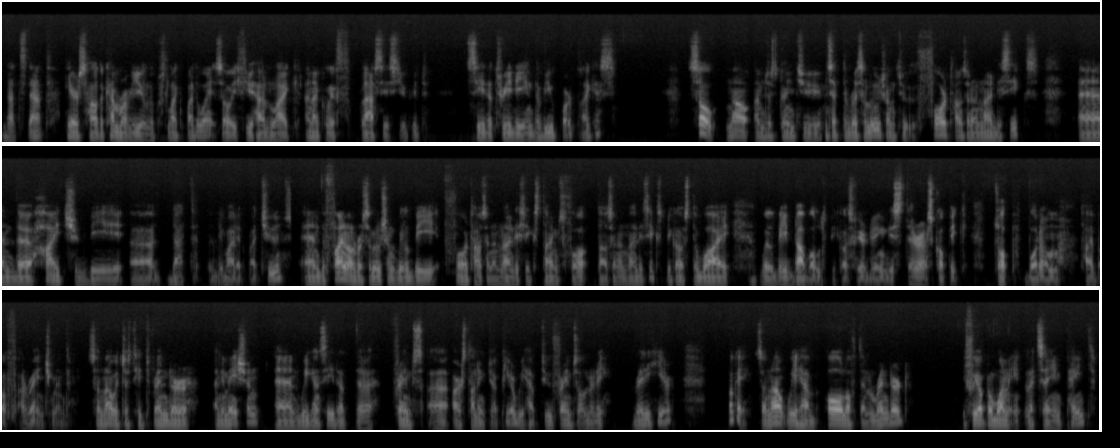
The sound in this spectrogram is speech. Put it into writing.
that's that. Here's how the camera view looks like, by the way. So if you had like anaglyph glasses, you could see the 3D in the viewport, I guess. So now I'm just going to set the resolution to 4096 and the height should be uh, that divided by 2 and the final resolution will be 4096 times 4096 because the y will be doubled because we're doing this stereoscopic top bottom type of arrangement. So now we just hit render animation and we can see that the frames uh, are starting to appear. We have two frames already ready here okay so now we have all of them rendered if we open one let's say in paint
